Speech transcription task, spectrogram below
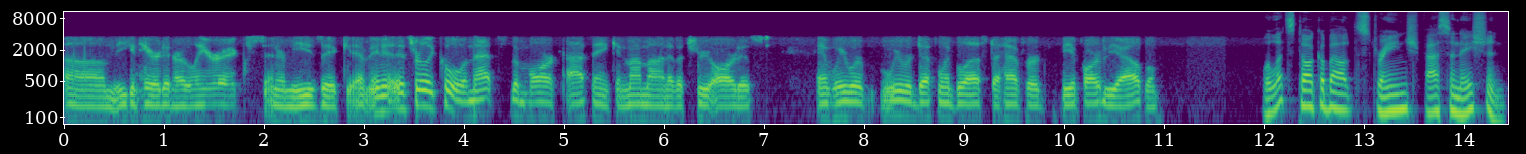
um you can hear it in her lyrics and her music. I mean it- it's really cool and that's the mark i think in my mind of a true artist and we were we were definitely blessed to have her be a part of the album. Well, let's talk about Strange Fascination.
